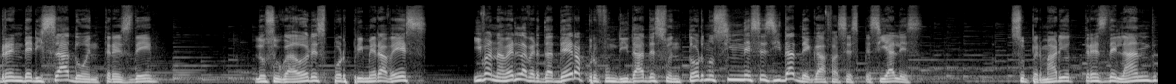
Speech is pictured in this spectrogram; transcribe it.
renderizado en 3D. Los jugadores por primera vez iban a ver la verdadera profundidad de su entorno sin necesidad de gafas especiales. Super Mario 3D Land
